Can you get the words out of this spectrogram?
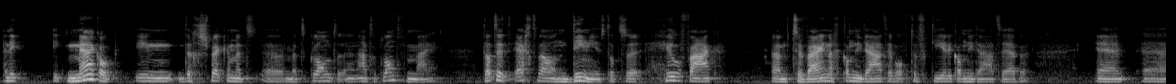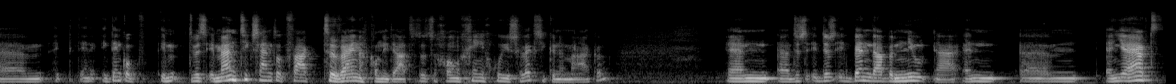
En ik, ik merk ook in de gesprekken met, uh, met klanten, een aantal klanten van mij, dat dit echt wel een ding is. Dat ze heel vaak um, te weinig kandidaten hebben of te verkeerde kandidaten hebben. En um, ik, ik, denk ook, in, in mijn optiek zijn het ook vaak te weinig kandidaten, dat ze gewoon geen goede selectie kunnen maken. En uh, dus, dus ik ben daar benieuwd naar. En, um, en je hebt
